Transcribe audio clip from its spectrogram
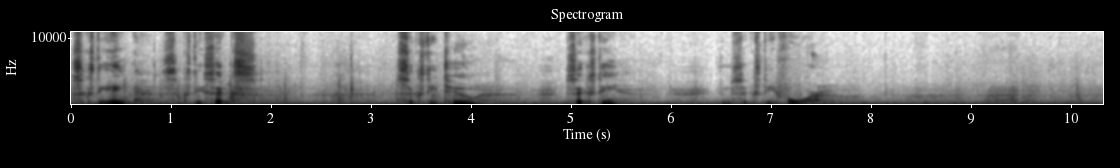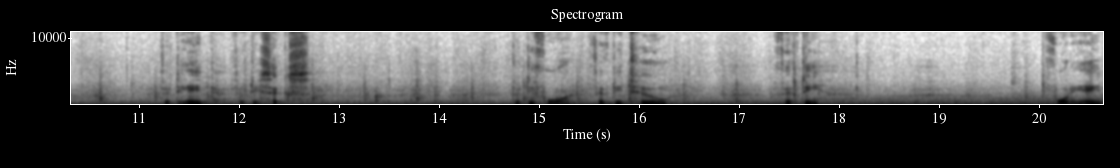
68, 66, 62, 60, and 64. 58, 56, 54, 52, 50, 48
